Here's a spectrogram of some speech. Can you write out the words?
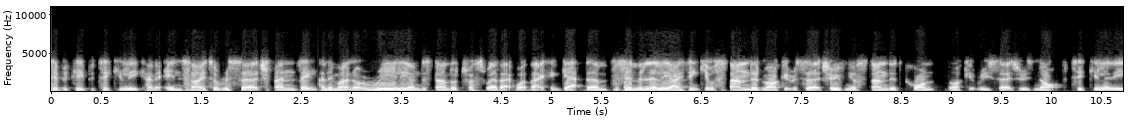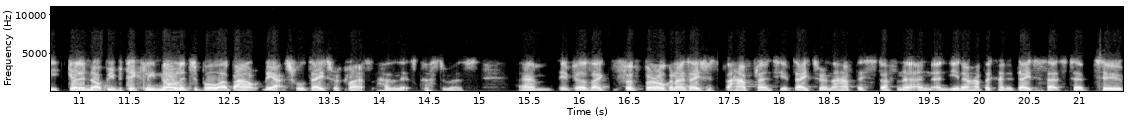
typically particularly kind of insight or research friendly, and they might not really understand or trust where that what that can get them. Similarly, I think your standard market researcher, even your standard quant market researcher, is not particularly going to not be particularly knowledgeable about the actual data a client has in its customers. Um, it feels like for, for organizations that have plenty of data and that have this stuff and, and, and you know have the kind of data sets to, to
